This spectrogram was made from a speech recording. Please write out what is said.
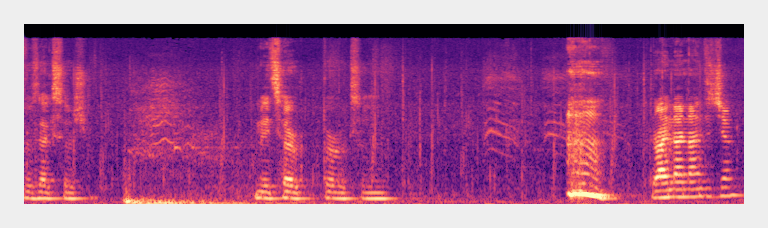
Like search. I mean, her perk. Try 990 gem?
